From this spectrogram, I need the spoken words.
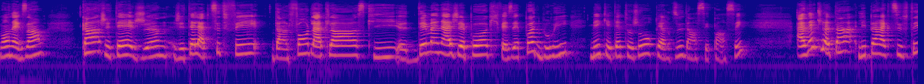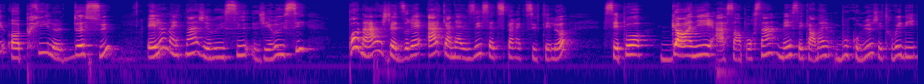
mon exemple, quand j'étais jeune, j'étais la petite fille dans le fond de la classe qui euh, déménageait pas, qui faisait pas de bruit, mais qui était toujours perdue dans ses pensées. Avec le temps, l'hyperactivité a pris le dessus et là, maintenant, j'ai réussi, j'ai réussi pas mal, je te dirais, à canaliser cette hyperactivité-là. C'est pas gagné à 100%, mais c'est quand même beaucoup mieux. J'ai trouvé des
